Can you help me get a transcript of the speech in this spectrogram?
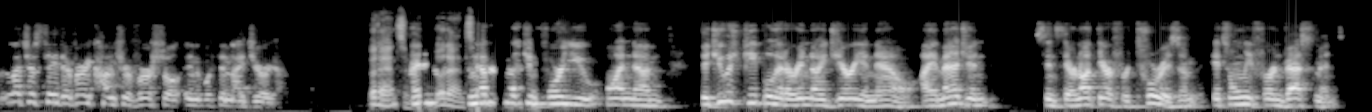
let's just say they're very controversial in within Nigeria. Good answer. Good answer. Another question for you on um, the Jewish people that are in Nigeria now. I imagine since they're not there for tourism, it's only for investment.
